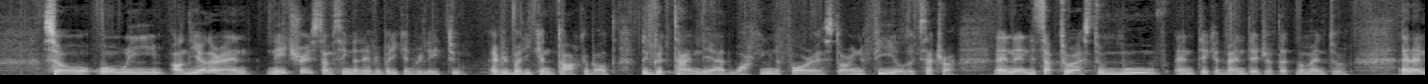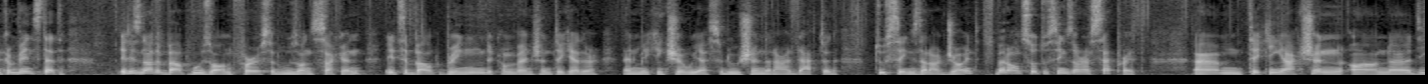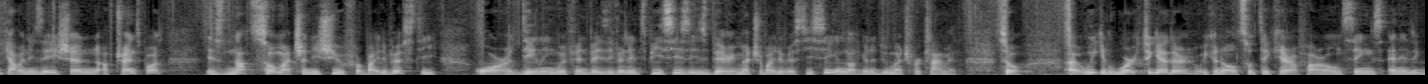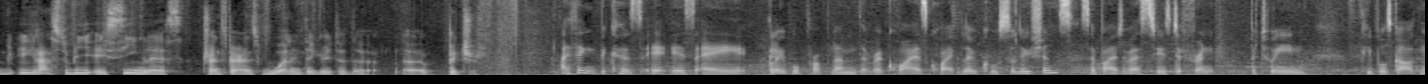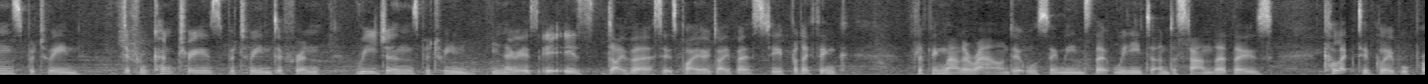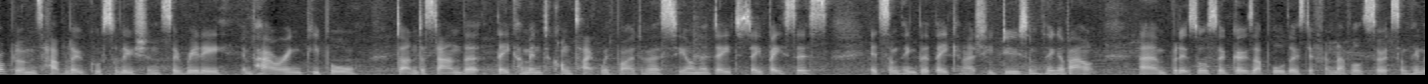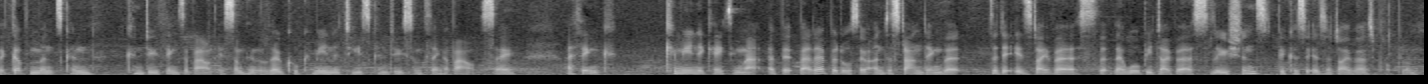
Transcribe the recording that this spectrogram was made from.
So we, on the other end, nature is something that everybody can relate to. Everybody can talk about the good time they had walking in the forest or in the field, etc. And then it's up to us to move and take advantage of that momentum. And I'm convinced that it is not about who's on first and who's on second. It's about bringing the convention together and making sure we have solutions that are adapted to things that are joint, but also to things that are separate. Um, taking action on uh, decarbonization of transport is not so much an issue for biodiversity or dealing with invasive alien species is very much a biodiversity thing and not going to do much for climate. So uh, we can work together, we can also take care of our own things and it, it has to be a seamless transparent, well-integrated uh, uh, picture. I think because it is a global problem that requires quite local solutions, so biodiversity is different between people's gardens, between different countries, between different regions, between, you know, it's, it is diverse, it's biodiversity, but I think flipping that around, it also means that we need to understand that those collective global problems have local solutions. So really empowering people to understand that they come into contact with biodiversity on a day-to-day -day basis. It's something that they can actually do something about, um, but it also goes up all those different levels. So it's something that governments can, can do things about, it's something that local communities can do something about. So I think communicating that a bit better, but also understanding that, that it is diverse, that there will be diverse solutions because it is a diverse problem.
